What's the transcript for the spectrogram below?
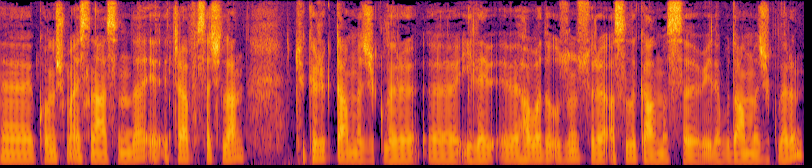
e, konuşma esnasında etrafa saçılan tükürük damlacıkları e, ile e, havada uzun süre asılı kalması sebebiyle bu damlacıkların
